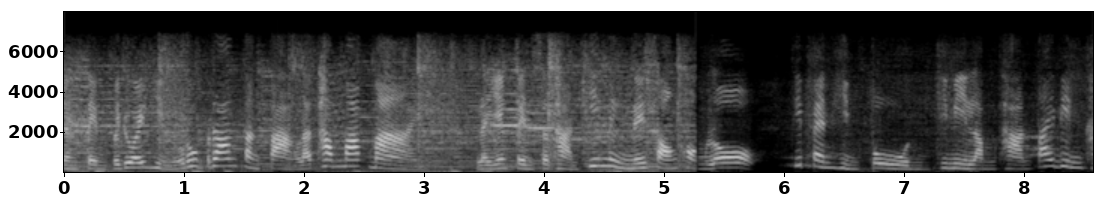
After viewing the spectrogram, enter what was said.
ยังเต็มไปด้วยหินรูปร่างต่างๆ และถ้ำมากมาย และยังเป็นสถานที่หนึ่งในสองของโลก ที่เป็นหินปูนที่มีลำธารใต้ดินข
